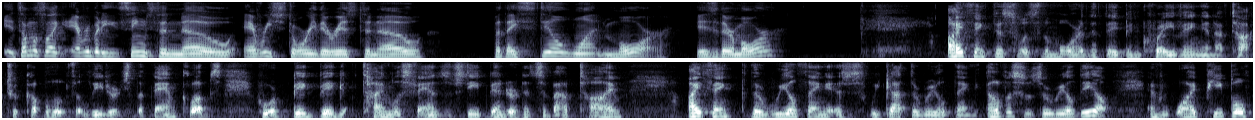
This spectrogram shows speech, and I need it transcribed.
it's, almost like everybody seems to know every story there is to know, but they still want more. Is there more? I think this was the more that they've been craving. And I've talked to a couple of the leaders of the fan clubs who are big, big, timeless fans of Steve Binder, and it's about time. I think the real thing is we got the real thing. Elvis was the real deal. And why people,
